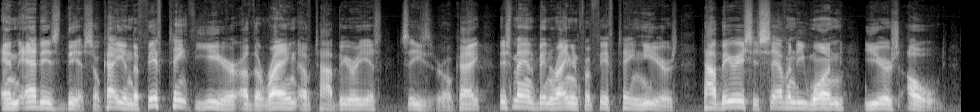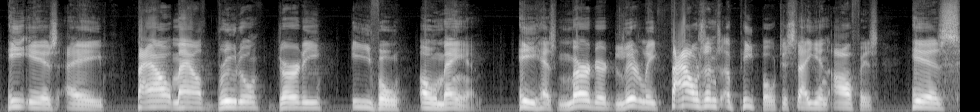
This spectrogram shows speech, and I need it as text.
and that is this, okay? In the 15th year of the reign of Tiberius Caesar, okay? This man's been reigning for 15 years. Tiberius is 71 years old. He is a foul mouthed, brutal, dirty, evil old man. He has murdered literally thousands of people to stay in office. His,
